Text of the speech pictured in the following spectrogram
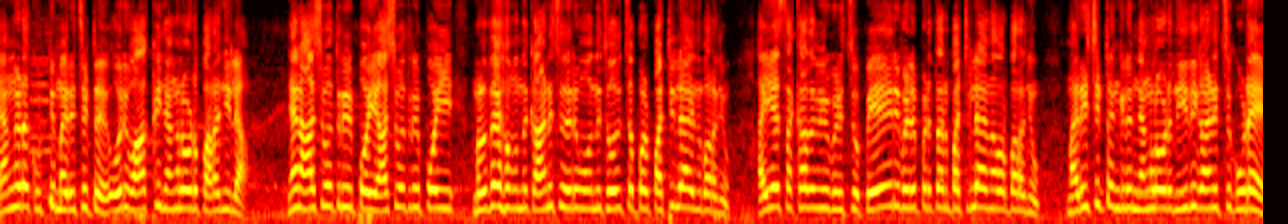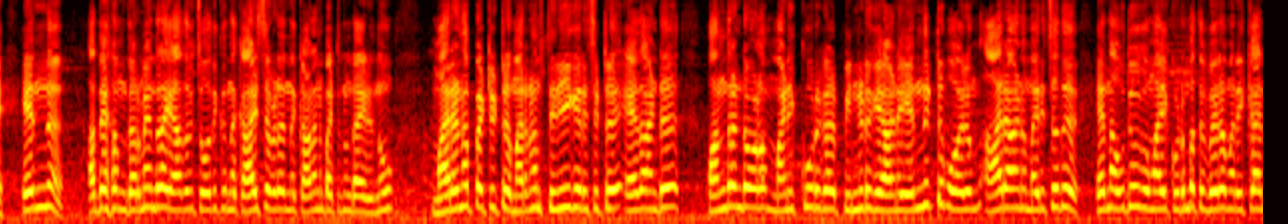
ഞങ്ങളുടെ കുട്ടി മരിച്ചിട്ട് ഒരു വാക്ക് ഞങ്ങളോട് പറഞ്ഞില്ല. ഞാൻ ആശുപത്രിയിൽ പോയി ആശുപത്രിയിൽ പോയി മൃതദേഹം ഒന്ന് കാണിച്ചു തരുമോ എന്ന് ചോദിച്ചപ്പോൾ പറ്റില്ല എന്ന് പറഞ്ഞു. ഐ എസ് അക്കാദമി വിളിച്ചു പേര് വെളിപ്പെടുത്താൻ പറ്റില്ല എന്ന് അവർ പറഞ്ഞു. മരിച്ചിട്ടെങ്കിലും ഞങ്ങളോട് നീതി കാണിച്ചുകൂടെ എന്ന് അദ്ദേഹം ധർമ്മേന്ദ്ര യാദവ് ചോദിക്കുന്ന കാഴ്ച ഇവിടെ നിന്ന് കാണാൻ പറ്റുന്നുണ്ടായിരുന്നു. മരണപ്പെട്ടിട്ട് മരണം സ്ഥിരീകരിച്ചിട്ട് ഏതാണ്ട് പന്ത്രണ്ടോളം മണിക്കൂറുകൾ പിന്നിടുകയാണ്. എന്നിട്ട് പോലും ആരാണ് മരിച്ചത് എന്ന ഔദ്യോഗികമായി കുടുംബത്തെ വിവരമറിയിക്കാൻ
